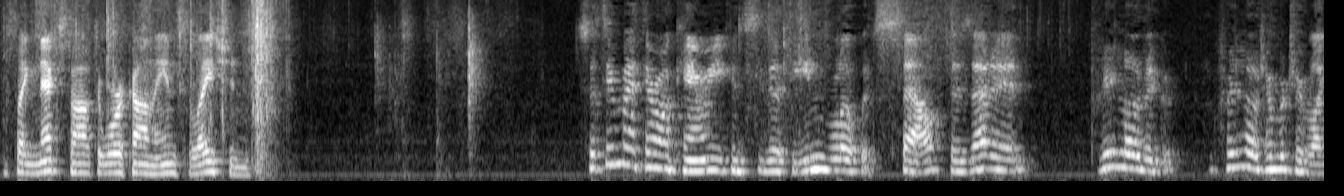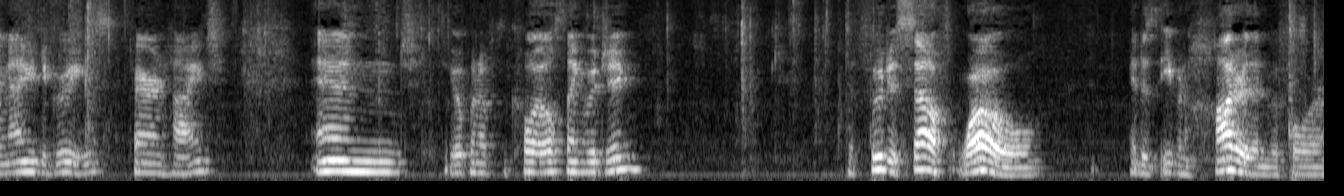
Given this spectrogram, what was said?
Looks like next I'll have to work on the insulation. So through my thermal camera you can see that the envelope itself is at a pretty low pretty low temperature of like 90 degrees Fahrenheit. And you open up the coil thingamajig. The food itself, whoa, it is even hotter than before.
